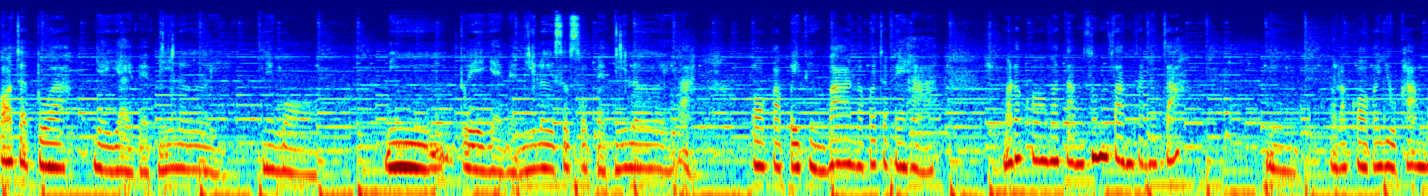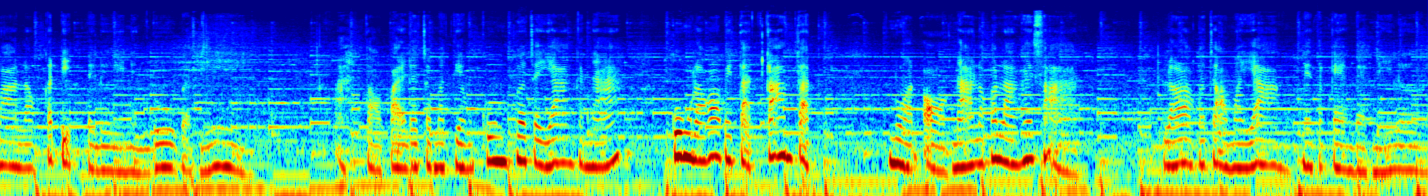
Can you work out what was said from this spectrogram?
ก็จะตัวใหญ่ ๆ แบบนี้เลย ในบ่อนี่ตัวใหญ่ๆแบบนี้เลยสดๆแบบนี้เลยอะพอกลับไปถึงบ้านเราก็จะไปหามะละกอมาตำส้มตำกันนะจ๊ะ มะละกอก็อยู่ข้างบ้านเราก็เด็ดไปเลยหนึ่งลูกแบบนี้อะต่อไปเราจะมาเตรียมกุ้งเพื่อจะย่างกันนะ กุ้งเราก็เอาไปตัดก้ามตัดหนวดออกนะ แล้วก็ล้างให้สะอาด แล้วเราก็จะเอามาย่างในตะแกรงแบบนี้เลย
